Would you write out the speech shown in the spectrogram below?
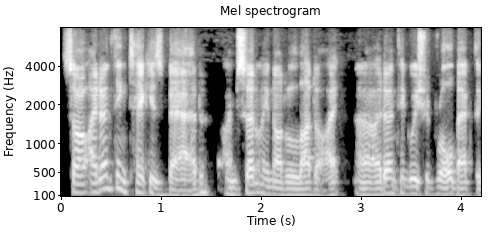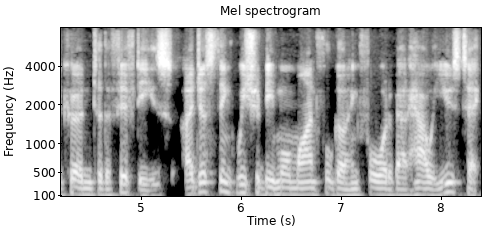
So I don't think tech is bad. I'm certainly not a Luddite. Uh, I don't think we should roll back the curtain to the 50s. I just think we should be more mindful going forward about how we use tech.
